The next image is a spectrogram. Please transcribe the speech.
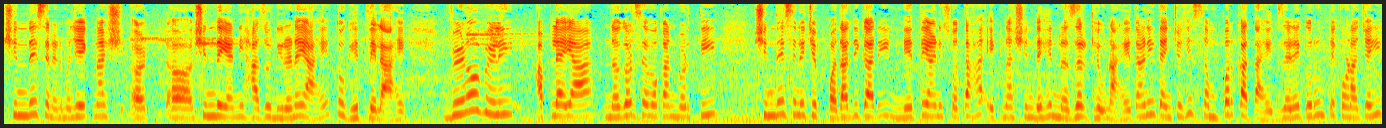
शिंदे सेनेट म्हणजे एकनाथ शिंदे यांनी हा जो निर्णय आहे तो घेतलेला आहे. वेळोवेळी आपल्या या नगरसेवकांवरती शिंदे सेनेचे पदाधिकारी नेते आणि स्वतः एकनाथ शिंदे हे नजर ठेवून आहेत आणि त्यांच्याशी संपर्कात आहेत जेणेकरून ते कोणाच्याही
